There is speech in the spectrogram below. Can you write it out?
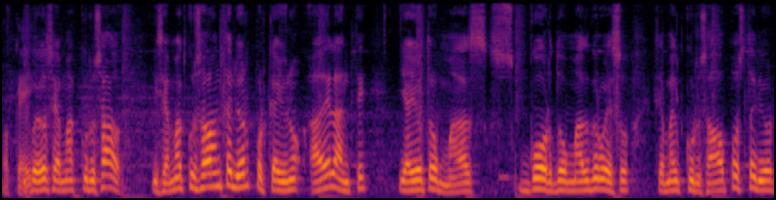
Y por eso se llama cruzado. Y se llama cruzado anterior porque hay uno adelante y hay otro más gordo, más grueso, que se llama el cruzado posterior,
